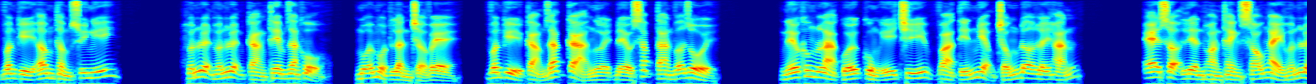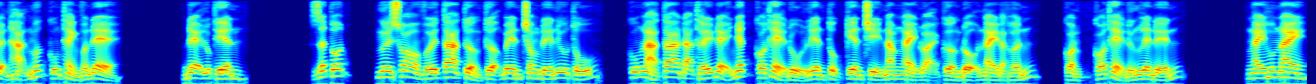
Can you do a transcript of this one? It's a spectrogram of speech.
Vân Kỳ âm thầm suy nghĩ. Huấn luyện huấn luyện càng thêm gian khổ, mỗi một lần trở về, Vân Kỳ cảm giác cả người đều sắp tan vỡ rồi. Nếu không là cuối cùng ý chí và tín niệm chống đỡ lấy hắn, e sợ liền hoàn thành 6 ngày huấn luyện hạn mức cũng thành vấn đề. Đệ lục tiên. Rất tốt, ngươi so với ta tưởng tượng bên trong đến ưu tú, cũng là ta đã thấy đệ nhất có thể đủ liên tục kiên trì 5 ngày loại cường độ này đặc huấn, còn có thể đứng lên đến. Ngày hôm nay,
